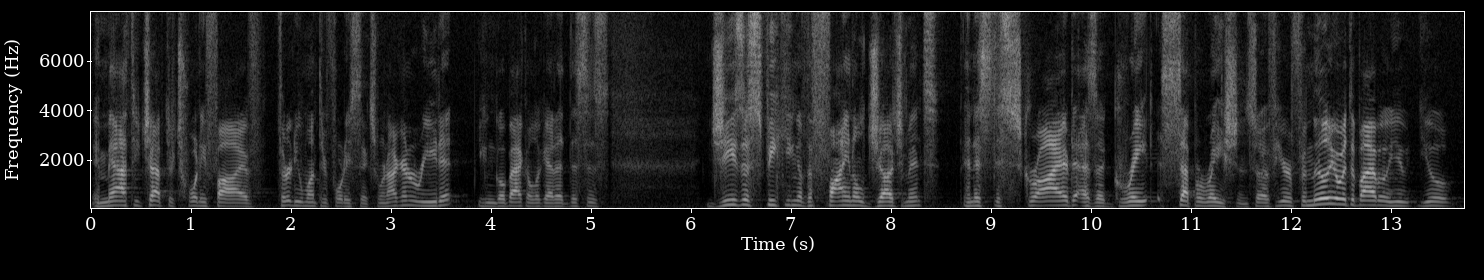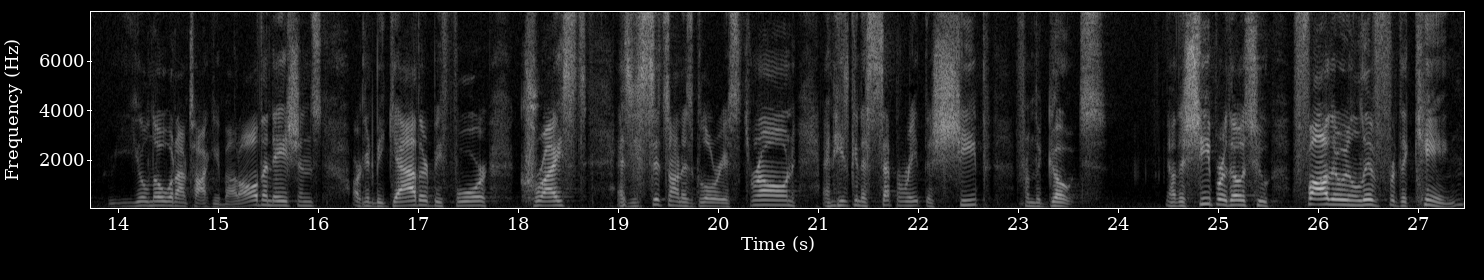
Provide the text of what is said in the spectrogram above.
In Matthew chapter 25, 31 through 46, we're not going to read it. You can go back and look at it. This is Jesus speaking of the final judgment, and it's described as a great separation. So if you're familiar with the Bible, you, you'll, you'll know what I'm talking about. All the nations are going to be gathered before Christ as he sits on his glorious throne, and he's going to separate the sheep from the goats. Now, the sheep are those who follow and live for the king,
